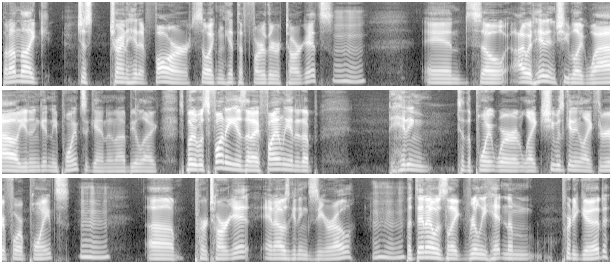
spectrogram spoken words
But I'm like just trying to hit it far so I can hit the further targets. Mm-hmm. And so I would hit it and she'd be like, Wow, you didn't get any points again. And I'd be like, But what's funny is that I finally ended up hitting to the point where like she was getting like three or four points Mm-hmm. uh, per target and I was getting zero. Mm-hmm. But then I was like really hitting them pretty good.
